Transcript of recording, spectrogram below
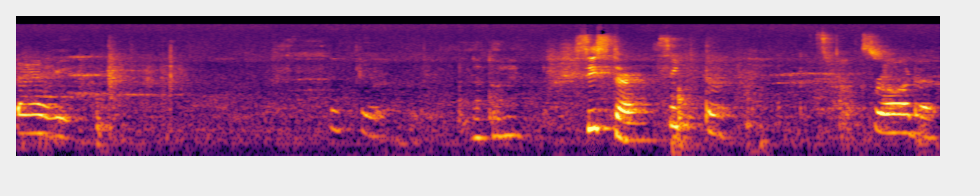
Daddy. Sister. Sister. Sister. Brother.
